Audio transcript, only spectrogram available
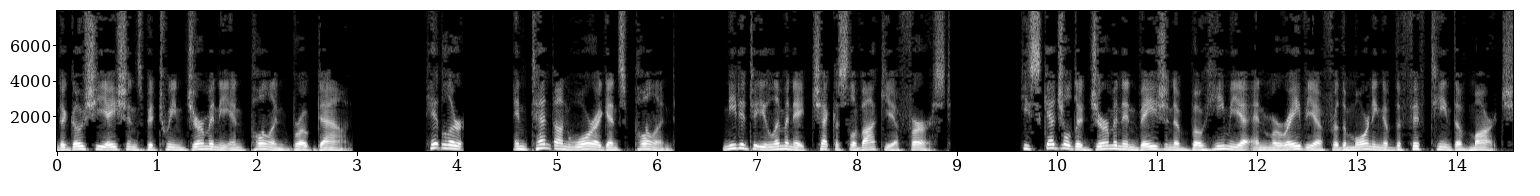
negotiations between Germany and Poland broke down. Hitler—intent on war against Poland—needed to eliminate Czechoslovakia first. He scheduled a German invasion of Bohemia and Moravia for the morning of 15 March.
